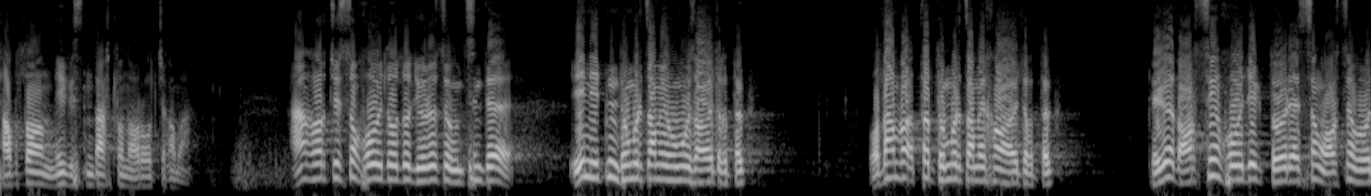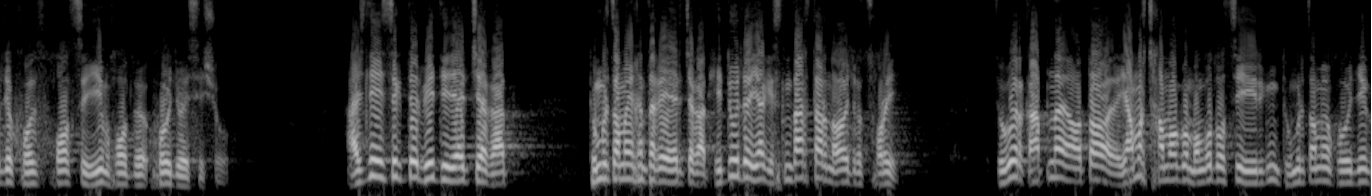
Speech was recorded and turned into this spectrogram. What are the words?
шаблон, нэг стандарт руу оруулж байгаа маа. Анх орж ирсэн хууль бол ерөөсөө үндсэндээ энэ хэдэн төмөр замын хүмүүс ойлгодог. Улаанбаатар төмөр замынхан ойлгодог. Тэгээд Оросын хуулийг дуурайсан, Оросын хуулийг хуулсан ийм хууль байсан шүү. Ажлын хэсэг дээр бид ярьж яагаад төмөр замынхантайгаа ярьж яагаад хэдүүлээ яг стандартаар нь ойлгож сурыг. Зүгээр гадна одоо ямар ч хамаагүй Монгол улсын иргэн төмөр замын хуулийг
